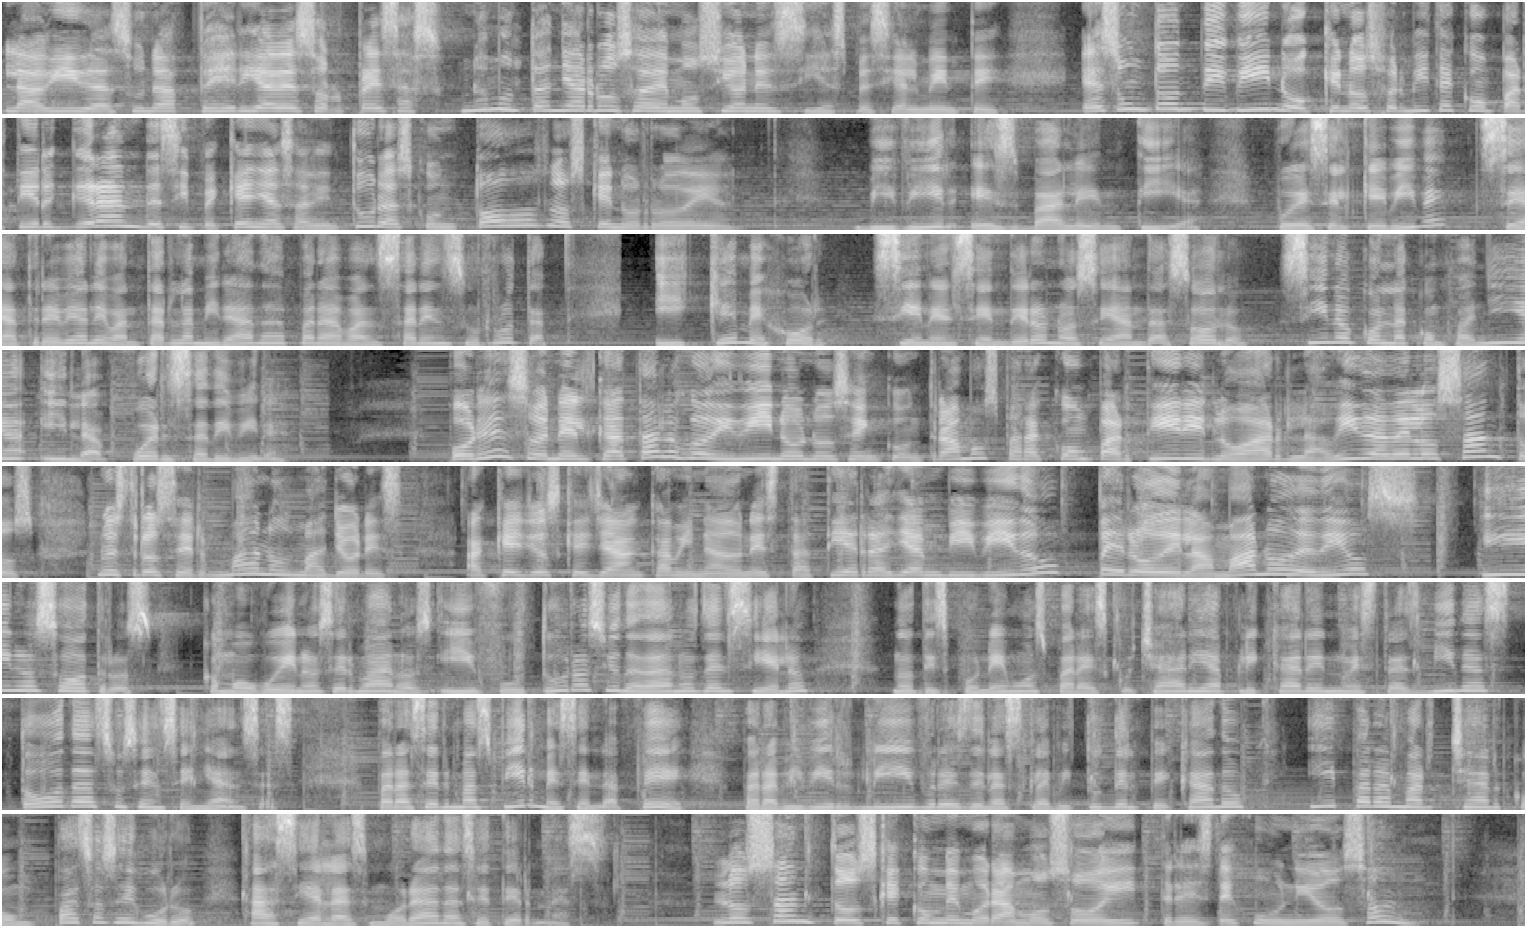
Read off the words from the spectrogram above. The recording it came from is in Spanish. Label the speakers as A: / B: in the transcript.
A: La vida es una feria de sorpresas, una montaña rusa de emociones y especialmente es un don divino que nos permite compartir grandes y pequeñas aventuras con todos los que nos rodean.
B: Vivir es valentía, pues el que vive se atreve a levantar la mirada para avanzar en su ruta. Y qué mejor si en el sendero no se anda solo, sino con la compañía y la fuerza divina.
A: Por eso en el catálogo divino nos encontramos para compartir y loar la vida de los santos, nuestros hermanos mayores, aquellos que ya han caminado en esta tierra y han vivido, pero de la mano de Dios.
B: Y nosotros, como buenos hermanos y futuros ciudadanos del cielo, nos disponemos para escuchar y aplicar en nuestras vidas todas sus enseñanzas, para ser más firmes en la fe, para vivir libres de la esclavitud del pecado y para marchar con paso seguro hacia las moradas eternas.
A: Los santos que conmemoramos hoy, 3 de junio, son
